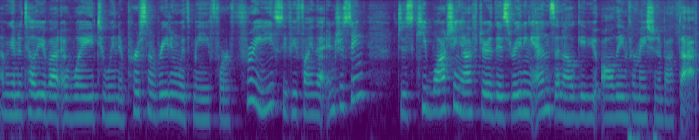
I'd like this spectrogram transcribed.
I'm going to tell you about a way to win a personal reading with me for free. So if you find that interesting, just keep watching after this reading ends and I'll give you all the information about that.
